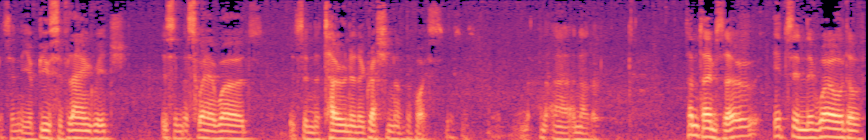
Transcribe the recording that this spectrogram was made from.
it's in the abusive language, it's in the swear words, it's in the tone and aggression of the voice. This is uh, another. Sometimes, though, it's in the world of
